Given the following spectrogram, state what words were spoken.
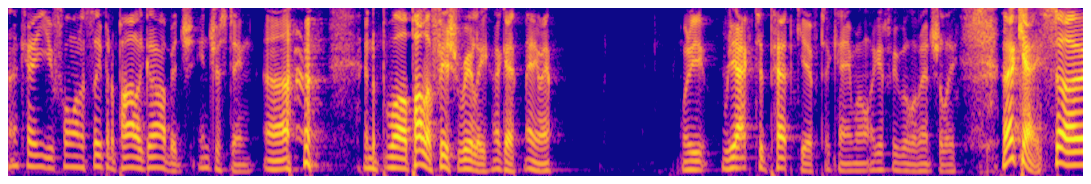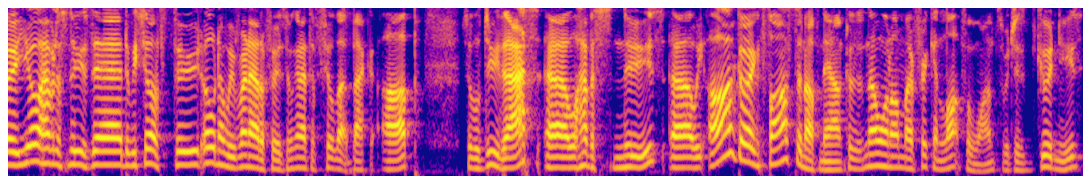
Okay, you've fallen asleep in a pile of garbage. Interesting. Uh, in a, well, a pile of fish, really. Okay, anyway. What do you react to pet gift? Okay, well, I guess we will eventually. Okay, so you're having a snooze there. Do we still have food? Oh no, we've run out of food, so we're gonna have to fill that back up. So we'll do that. Uh, we'll have a snooze. Uh, we are going fast enough now because there's no one on my freaking lot for once, which is good news.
